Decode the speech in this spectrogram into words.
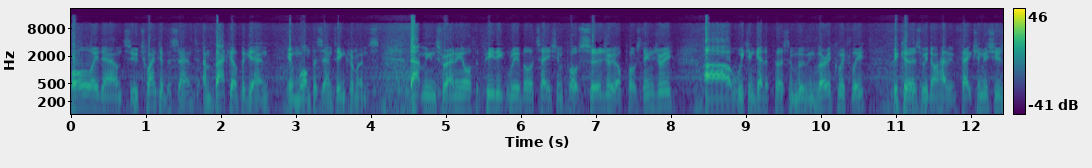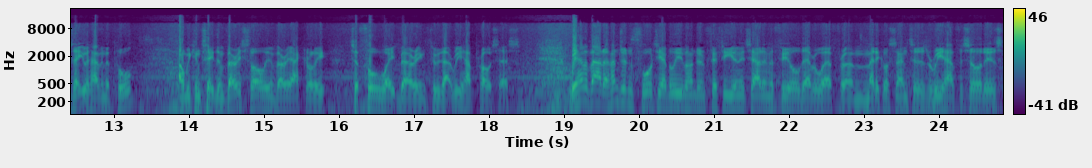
all the way down to 20% and back up again in 1% increments. That means for any orthopedic rehabilitation post-surgery or post-injury, uh, we can get a person moving very quickly because we don't have infection issues that you would have in a pool and we can take them very slowly and very accurately to full weight bearing through that rehab process. We have about 140, I believe, 150 units out in the field everywhere from medical centers, rehab facilities,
